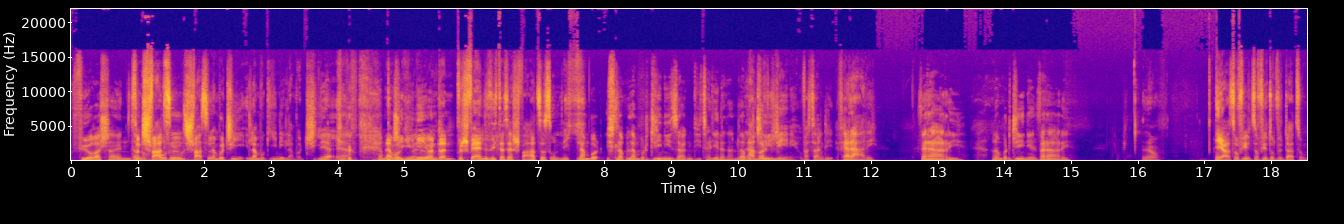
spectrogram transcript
Führerschein, dann so einen schwarzen, Auto. schwarzen Lamborghini, Lamborghini, Lamborghini, Ja, ja. Lamborghini Alter. und dann beschweren die sich, dass er schwarz ist und nicht Lambo ich glaube, Lamborghini sagen die Italiener dann. Lamborghini. Lamborghini. Was sagen die? Ferrari. Ferrari. Lamborghini und Ferrari. Ja. Ja, so viel, so viel, so viel dazu.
